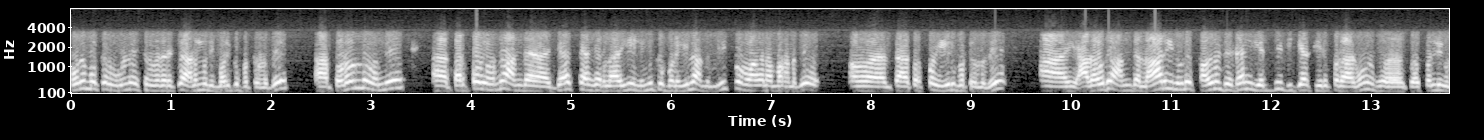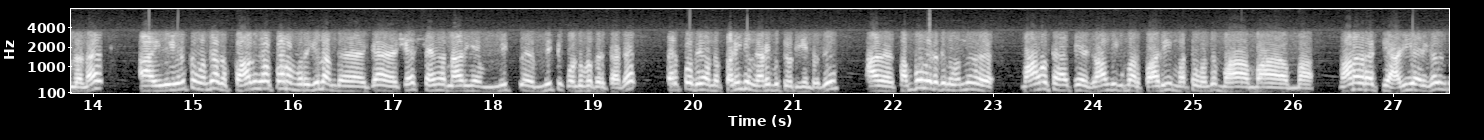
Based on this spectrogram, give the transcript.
பொதுமக்கள் உள்ளே செல்வதற்கு அனுமதி மறுக்கப்பட்டுள்ளது. தொடர்ந்து வந்து தற்போது வந்து அந்த கேஸ் டேங்கர் லாரியை நிமிக்கும் பணியில் அந்த மீட்பு வாகனமானது த- தற்போது ஈடுபட்டுள்ளது. அதாவது அந்த லாரியில் வந்து பதினெட்டு டன் எல்பிஜி கேஸ் இருப்பதாகவும் சொ- உள்ளனர் சொல்லியுள்ளனர் இதை எடுத்து வந்து அந்த பாதுகாப்பான முறையில் அந்த கே- கேஸ் டேங்கர் லாரியை மீட்டு மீட்டு கொண்டு வருவதற்காக தற்போது அந்த பணிகள் நடைபெற்று வருகின்றது. அந்த சம்பவ இடத்தில் வந்து மாவட்ட ஆட்சியர் காந்திகுமார் பாரி மற்றும் வந்து மா- மா- மா- மாநகராட்சி அதிகாரிகள்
